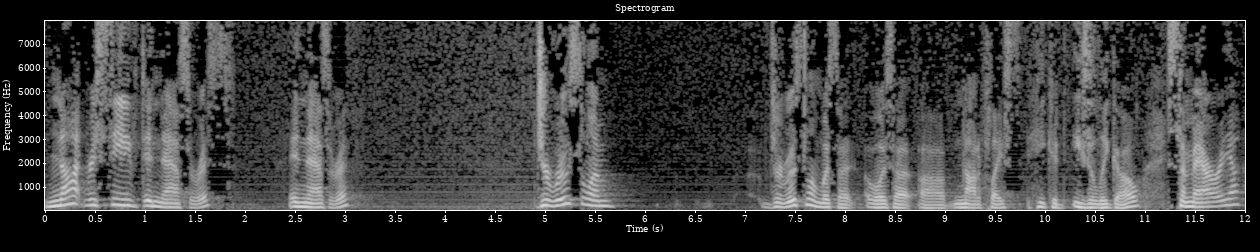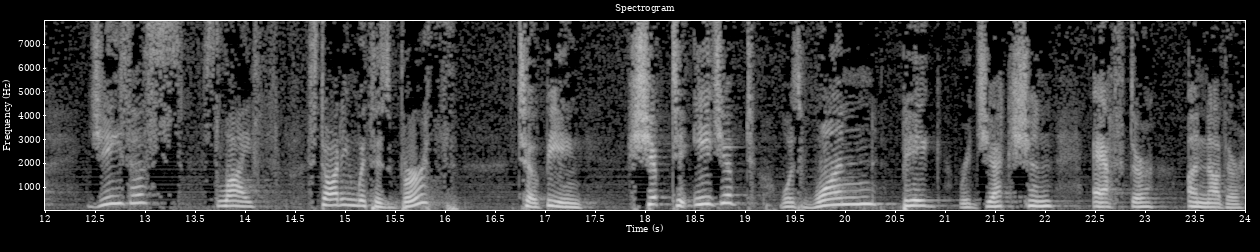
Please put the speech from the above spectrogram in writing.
not received in Nazareth. In Nazareth, Jerusalem. Jerusalem was a was a uh, not a place he could easily go. Samaria, Jesus' life, starting with his birth to being shipped to Egypt, was one big rejection after another.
